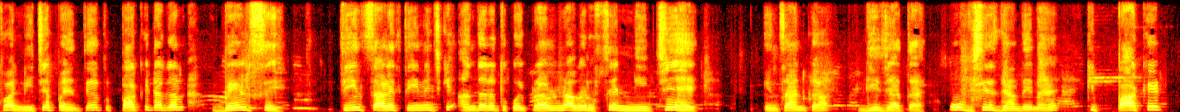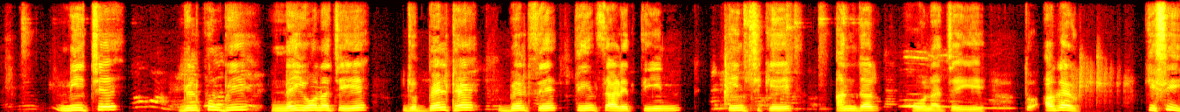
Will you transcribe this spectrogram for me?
थोड़ा नीचे पहनते हैं तो पॉकेट अगर बेल्ट से तीन, साढ़े तीन इंच के अंदर है तो कोई प्रॉब्लम नहीं। अगर उससे नीचे है, इंसान का गिर जाता है। वो विशेष ध्यान देना है कि पॉकेट नीचे बिल्कुल भी नहीं होना चाहिए। जो बेल्ट है, बेल्ट से तीन, साढ़े तीन इंच के अंदर होना चाहिए। तो अगर किसी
